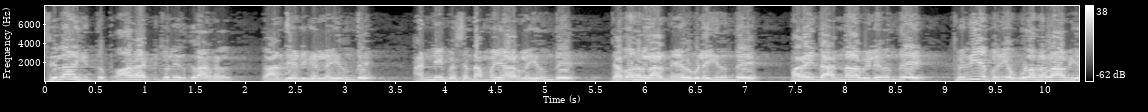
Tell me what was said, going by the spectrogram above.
சிலாகித்து பாராட்டி சொல்லி இருக்கிறார்கள் காந்தியடிகள்ல இருந்து அன்னி பெசன்ட் அம்மையார்ல இருந்து ஜவஹர்லால் நேருவில இருந்து மறைந்த அண்ணாவில் இருந்து பெரிய பெரிய உலகளாவிய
